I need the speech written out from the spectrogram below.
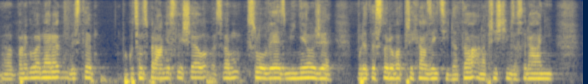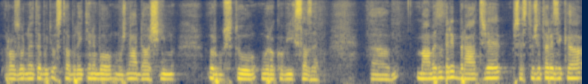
Eh, pane guvernére, vy jste, pokud jsem správně slyšel, ve svém slově zmínil, že budete sledovat přicházející data a na příštím zasedání rozhodnete buď o stabilitě nebo možná dalším růstu úrokových sazeb. Eh, máme to tedy brát, že přestože ta rizika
